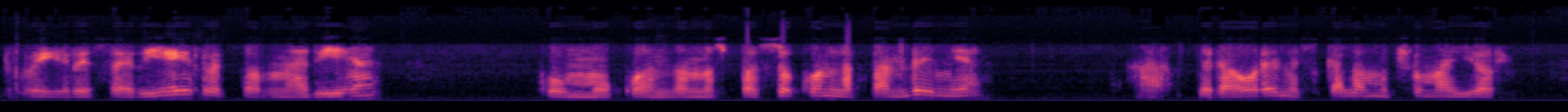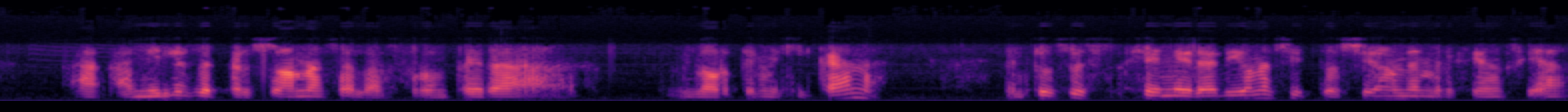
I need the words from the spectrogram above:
regresaría y retornaría como cuando nos pasó con la pandemia, pero ahora en escala mucho mayor, a, miles de personas a la frontera norte mexicana. Entonces generaría una situación de emergencia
